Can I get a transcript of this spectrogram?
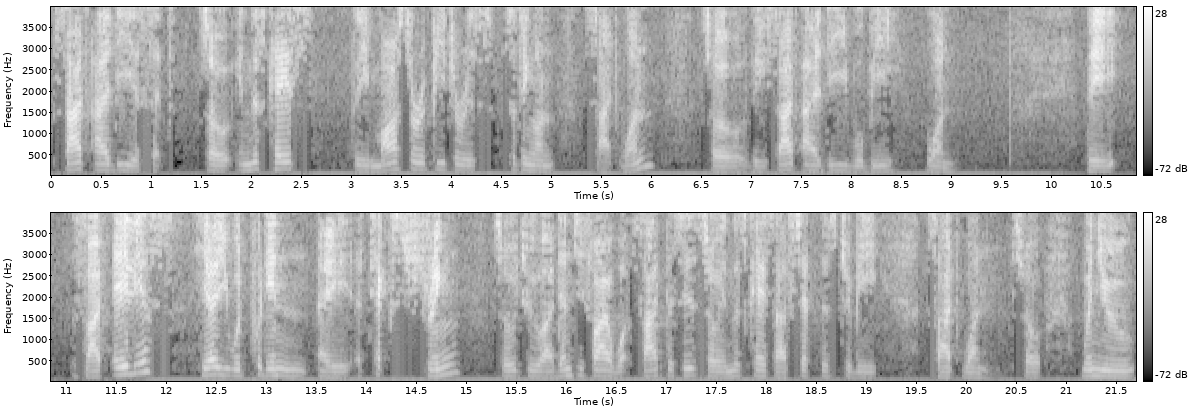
site ID is set. So in this case the master repeater is sitting on site 1 so the site ID will be 1. The site alias here you would put in a, a text string so to identify what site this is so in this case I've set this to be site 1 so when you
